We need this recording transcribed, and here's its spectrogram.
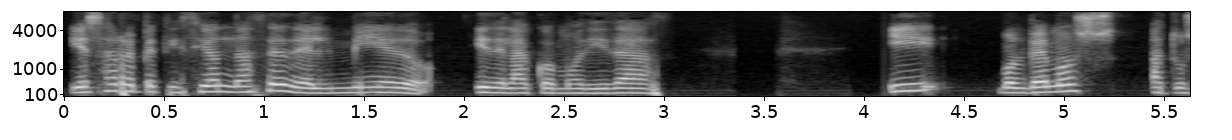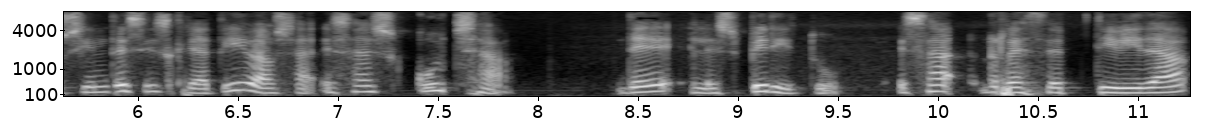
y esa repetición nace del miedo y de la comodidad. Y volvemos a tu síntesis creativa, o sea, esa escucha del espíritu, esa receptividad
